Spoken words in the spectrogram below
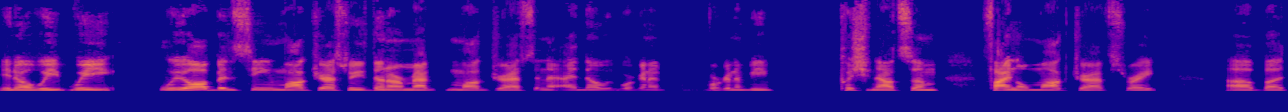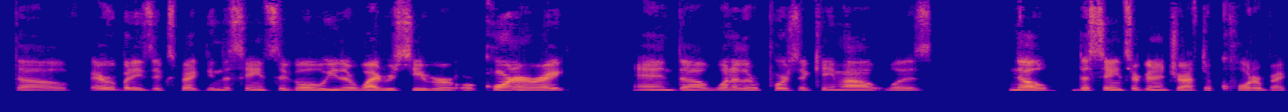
you know, we we we all been seeing mock drafts. We've done our mock drafts, and I know we're gonna we're gonna be pushing out some final mock drafts, right? Uh, but uh, everybody's expecting the Saints to go either wide receiver or corner, right? And uh, one of the reports that came out was no, the Saints are going to draft a quarterback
